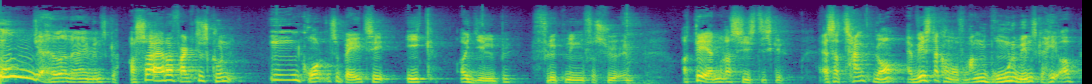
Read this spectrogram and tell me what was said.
Uh, jeg hader nærige mennesker. Og så er der faktisk kun én grund tilbage til ikke at hjælpe flygtninge fra Syrien. Og det er den racistiske. Altså tanken om, at hvis der kommer for mange brune mennesker herop,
